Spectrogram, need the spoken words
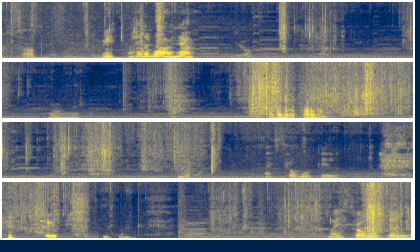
Asap. Ih, masih ada buahnya. Yo. Hai. Atau dekat karung? Maestro mutil. Maestro mutil.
